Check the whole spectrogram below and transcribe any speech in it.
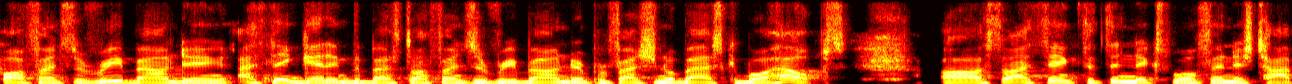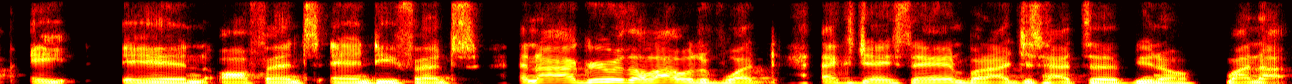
offensive rebounding, I think getting the best offensive rebounder in professional basketball helps. Uh, so I think that the Knicks will finish top eight in offense and defense. And I agree with a lot of what XJ is saying, but I just had to, you know, why not?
